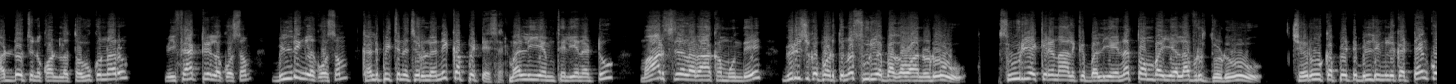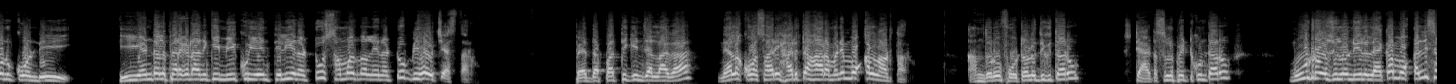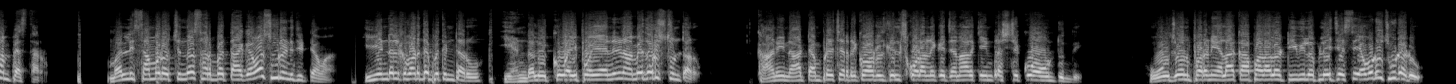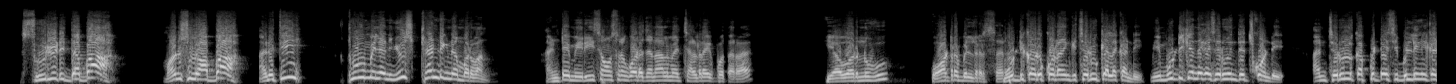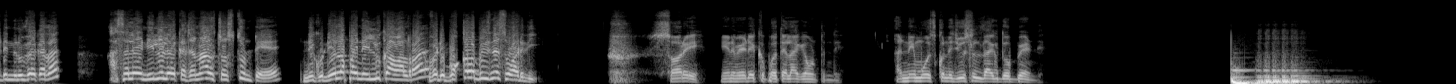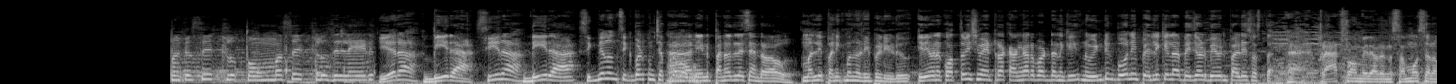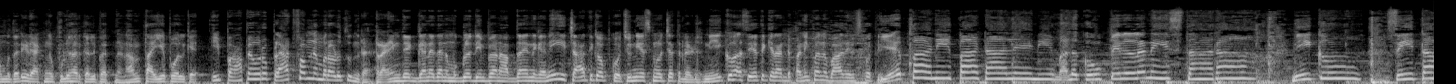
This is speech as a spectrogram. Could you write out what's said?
అడ్డొచ్చిన కొండలు తవ్వుకున్నారు. మీ ఫ్యాక్టరీల కోసం బిల్డింగ్ల కోసం కనిపించిన చెరువులన్నీ కప్పెట్టేశారు. మళ్ళీ ఏం తెలియనట్టు మార్చి నెల రాకముందే విరుచుకుపడుతున్న సూర్య భగవానుడు సూర్యకిరణాలకి బలి అయిన తొంభై ఏళ్ళ వృద్ధుడు. చెరువు కప్పెట్టి బిల్డింగ్లు కట్టాం కొనుక్కోండి. ఈ ఎండలు పెరగడానికి మీకు ఏం తెలియనట్టు సంబంధం లేనట్టు బిహేవ్ చేస్తారు. పెద్ద పత్తి గింజల్లాగా నెలకోసారి హరితహారం అని మొక్కలు నాటుతారు. అందరూ ఫోటోలు దిగుతారు స్టేటస్లు పెట్టుకుంటారు. మూడు రోజుల్లో నీళ్ళు లేక మొక్కల్ని చంపేస్తారు. మళ్ళీ సమ్మర్ వచ్చిందా సర్బత్ తాగామా సూర్యుని తిట్టామా ఈ ఎండలకు వడదెబ్బ తింటారు. ఎండలు ఎక్కువ అయిపోయాయని నా మీద అరుస్తుంటారు. కానీ నా టెంపరేచర్ రికార్డులు తెలుసుకోవడానికి జనాలకి ఇంట్రెస్ట్ ఎక్కువ ఉంటుంది. ఓజోన్ పొరని ఎలా కాపాడాలో టీవీలో ప్లే చేస్తే ఎవడూ చూడడు. సూర్యుడి దెబ్బా మనుషులు అబ్బా అని తీ two million news trending number one అంటే మీరు ఈ సంవత్సరం కూడా జనాల మీద చెలరైపోతారా ఎవరు నువ్వు? వాటర్ బిల్డర్ సార్ ముడ్డి కడుక్కోవడానికి చెరువుకి వెళ్ళకండి. మీ ముడ్డి కిందగా చెరువుని తెచ్చుకోండి. అని చెరువులు కప్పెట్టేసి బిల్డింగ్లు కట్టింది నువ్వే కదా? అసలే నీళ్ళు లేక జనాలు చూస్తుంటే నీకు నీళ్ళపైన ఇల్లు కావాలరా? వాడి బొక్కల బిజినెస్ వాడిది. సారీ నేను వేడెక్కపోతే ఇలాగే ఉంటుంది. అన్నీ మూసుకుని జ్యూసులు తాగి దొబ్బేయండి. సెట్లు తొమ్మ సెట్లు లేడు ఏరా బీరా సీరా డీరా సిగ్నల్ ఉంది సిగ్గుపడుకుని చెప్పరా నేను పని వదిలేసాను రావు మళ్ళీ పనికి మళ్ళీ అడిగిపోయాడు ఏమైనా కొత్త విషయం ఏంట్రా కంగారు పడడానికి? నువ్వు ఇంటికి పోనీ పెళ్ళికి ఇలా బేజోడు బేబీని పడేసి వస్తా. ప్లాట్ఫామ్ మీద ఎవరైనా సమోసాలు అమ్ముతారు ఏకంగా పులిహార కలిపేస్తున్నాడు. అంతా అయ్యేపోలికే ఈ పాప ఎవరు ప్లాట్ఫామ్ నెంబర్ అడుగుతుందిరా. ట్రైన్ దగ్గరనే దాన్ని ముగ్గులో దింపేవని అర్థమైంది కానీ ఈ చాతి కప్పుకో చున్నీ వేసుకుని వచ్చేస్తాడు నీకు ఆ సీతకి ఇలాంటి పని పని బాగా తెలిసిపోతుంది ఏ పని పాట లేని మనకు పిల్లని ఇస్తారా? నీకు సీత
